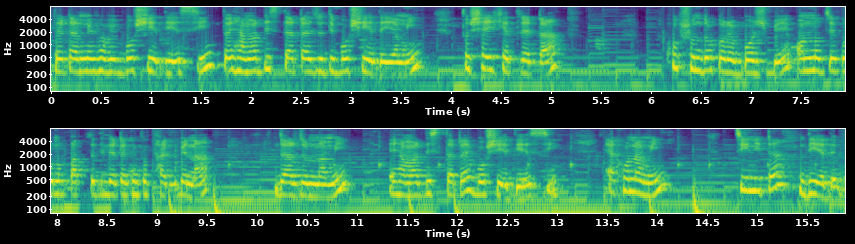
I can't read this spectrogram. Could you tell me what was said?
তো এটা আমি এভাবে বসিয়ে দিয়েছি। তো হ্যামার দিস্তাটা যদি বসিয়ে দিই আমি, তো সেই ক্ষেত্রে এটা খুব সুন্দর করে বসবে। অন্য যে কোনো পাত্রে দিলে এটা কিন্তু থাকবে না। যার জন্য আমি এই আমার দিস্তাটায় বসিয়ে দিয়েছি। এখন আমি চিনিটা দিয়ে দেব।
